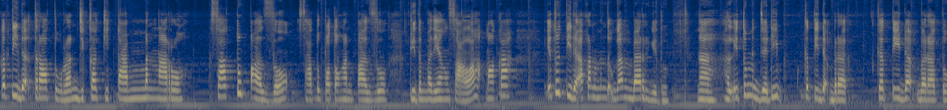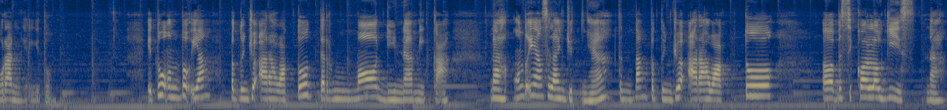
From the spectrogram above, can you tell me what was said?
ketidakteraturan jika kita menaruh satu puzzle, satu potongan puzzle di tempat yang salah, maka itu tidak akan membentuk gambar gitu. Nah, hal itu menjadi ketidakberat ketidakberaturan kayak gitu itu untuk yang petunjuk arah waktu termodinamika. Nah, untuk yang selanjutnya tentang petunjuk arah waktu e, psikologis. Nah,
